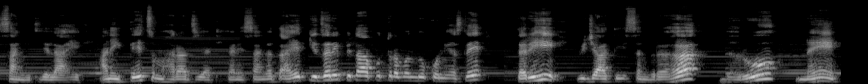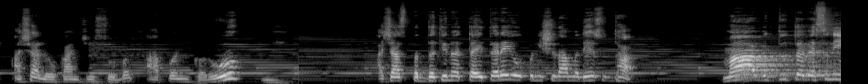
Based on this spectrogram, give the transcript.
सांगितलेलं आहे. आणि तेच महाराज या ठिकाणी सांगत आहेत की जरी पिता पुत्र बंधू कोणी असले तरीही विजाती संग्रह धरू नये. अशा लोकांची सोबत आपण करू नये. अशाच पद्धतीनं तैतरे उपनिषदामध्ये सुद्धा मा विद्युत व्यसनी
